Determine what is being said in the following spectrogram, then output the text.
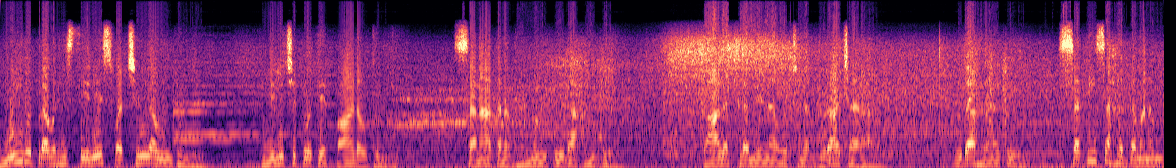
నీరు ప్రవహిస్తేనే స్వచ్ఛంగా ఉంటుంది. నిలిచిపోతే పాడవుతుంది. సనాతన ధర్మం కూడా అంతే. కాలక్రమేణా వచ్చిన దురాచారాలు. ఉదాహరణకు సతీసహ గమనం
